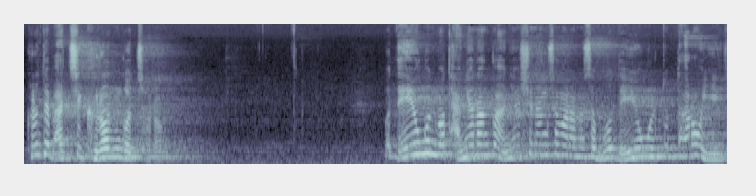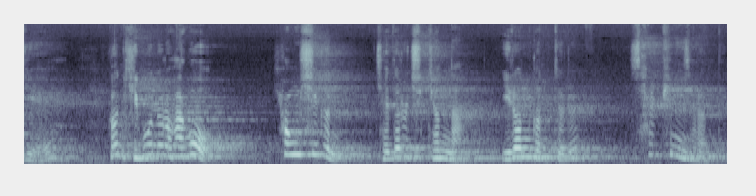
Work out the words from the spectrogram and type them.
그런데 마치 그런 것처럼 뭐 내용은 뭐 당연한 거 아니야? 신앙생활 하면서 뭐 내용을 또 따로 얘기해. 그건 기본으로 하고 형식은 제대로 지켰나? 이런 것들을 살피는 사람들.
